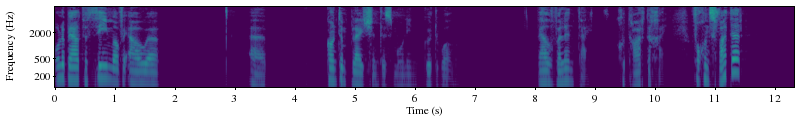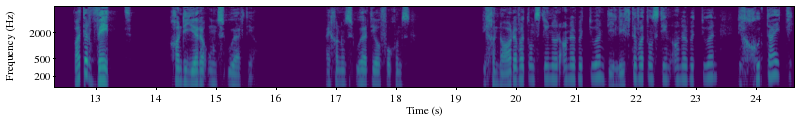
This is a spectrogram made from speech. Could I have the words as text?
All about the theme of our uh, contemplation this morning goodwill. Welwillendheid, goedhartigheid. Volgens watter watter wet gaan die Here ons oordeel? Hy gaan ons oordeel volgens die genade wat ons teenoor ander betoon, die liefde wat ons teenoor ander betoon, die goedheid, die,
